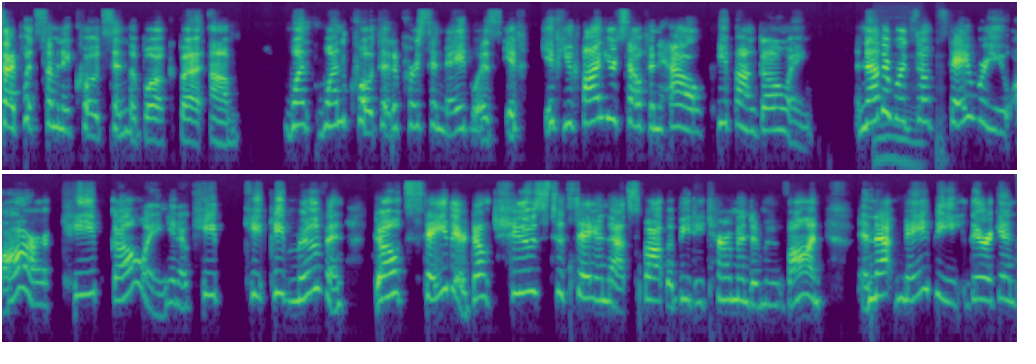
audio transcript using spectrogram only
I put so many quotes in the book, but um, one one quote that a person made was if if you find yourself in hell keep on going. In other mm-hmm. words don't stay where you are keep going you know keep keep keep moving. Don't stay there. Don't choose to stay in that spot but be determined to move on. And that may be there again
